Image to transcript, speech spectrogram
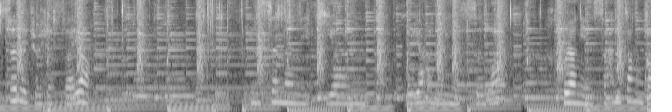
인스를 주셨어요. 인스는 이 귀여운 고양이 인스와 고양이 인스 한 장과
